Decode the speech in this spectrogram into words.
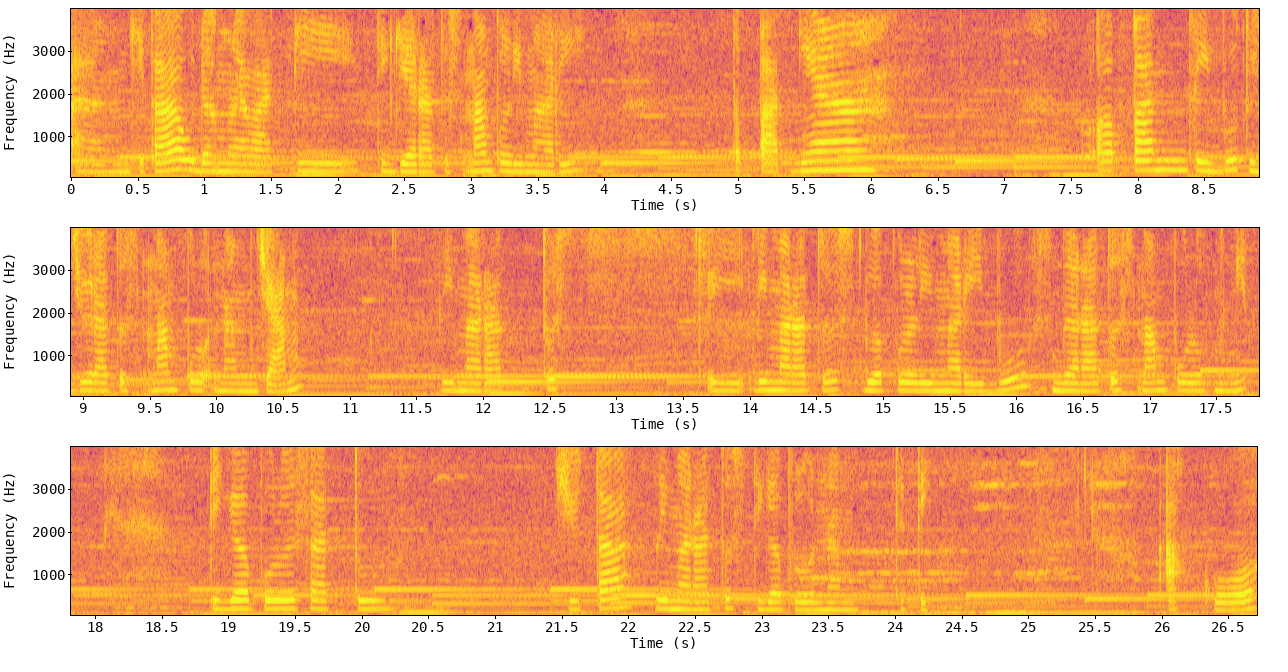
Um, kita udah melewati 365 hari. Tepatnya 8766 jam. 500 525.960 menit. 31 juta 536 detik. Aku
